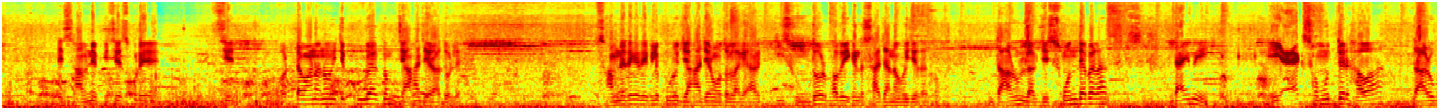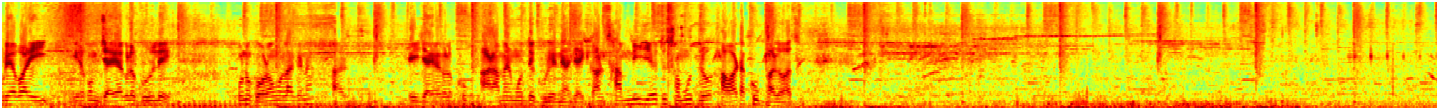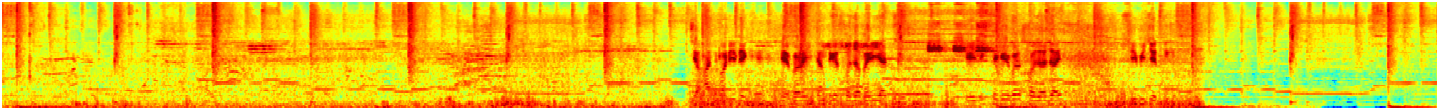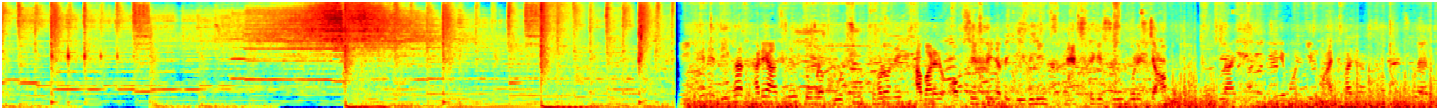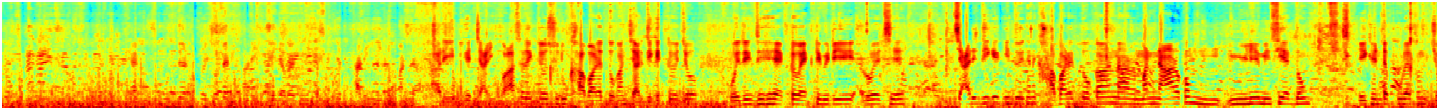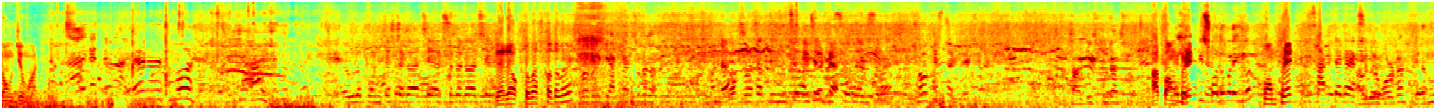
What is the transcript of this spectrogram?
এই সামনে বিশেষ করে যে ঘরটা বানানো হয়েছে, পুরো একদম জাহাজের আদলে। সামনে থেকে দেখলে পুরো জাহাজের মতো লাগে। আর কি সুন্দরভাবে এখানটা সাজানো হয়েছে, দেখো। দারুণ লাগছে। সন্ধ্যাবেলা টাইমে এই এক সমুদ্রের হাওয়া, তার উপরে আবার এই এরকম জায়গাগুলো ঘুরলে কোনো গরমও লাগে না। আর এই জায়গাগুলো খুব আরামের মধ্যে ঘুরে নেওয়া যায়। কারণ সামনেই যেহেতু সমুদ্র, হাওয়াটা খুব ভালো আসে জাহাজ বাড়ি দেখে এবার এইখান থেকে সোজা বেরিয়ে যাচ্ছি। এই দিক থেকে এবার সোজা যাই সি বিচের দিকে। দীঘার ধারে আসলে তোমরা প্রচুর ধরনের খাবারের অপশন পেয়ে যাবে। ইভিনিং স্ন্যাক্স থেকে শুরু করে চাপ মোগলাই এমনকি মাছ ভাজা সব কিছু একদম সমুদ্রের সৈকতের ধারে পেয়ে যাবে। একদম সমুদ্রের ধারেই এই দোকানটা। আর এইদিকে চারিপাশে দেখতে শুধু খাবারের দোকান চারিদিকে দেখতে ওই দিক থেকে একটা অ্যাক্টিভিটি রয়েছে। চারিদিকে কিন্তু এখানে খাবারের দোকান আর মানে নানা রকম মিলিয়ে মিশিয়ে একদম এইখানটা পুরো একদম জমজমাট। এগুলো পঞ্চাশ টাকা আছে একশো টাকা আছে। দাদা অক্টোপাস কত করে? কি একটা একশো টাকা? একশোটা তিনশো আছে দেড়শো। চার পিস কোনটা আছে? আর পমফ্রেট পিস কত করে এগুলো? পমফ্রেট ষাট টাকা একশো টাকা। বড়টা? এরকম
